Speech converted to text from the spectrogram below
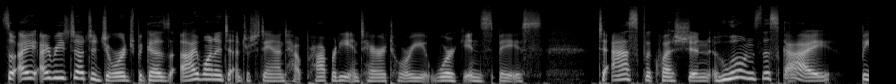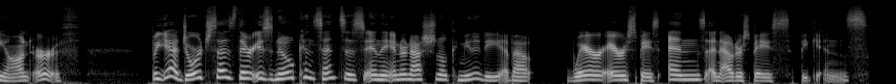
So I, I reached out to George because I wanted to understand how property and territory work in space, to ask the question who owns the sky beyond Earth? But yeah, George says there is no consensus in the international community about where airspace ends and outer space begins.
